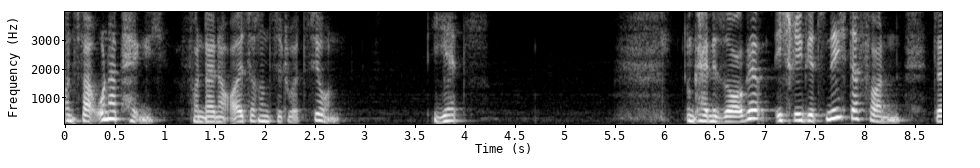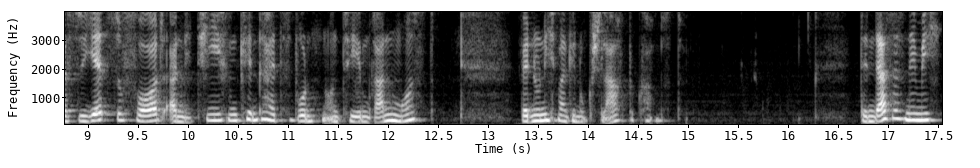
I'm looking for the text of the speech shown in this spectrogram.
Und zwar unabhängig von deiner äußeren Situation. Jetzt. Und keine Sorge, ich rede jetzt nicht davon, dass du jetzt sofort an die tiefen Kindheitswunden und Themen ran musst, wenn du nicht mal genug Schlaf bekommst. Denn das ist nämlich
